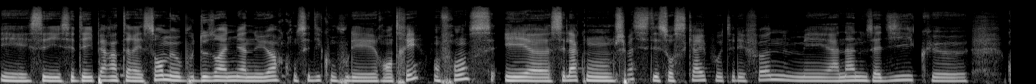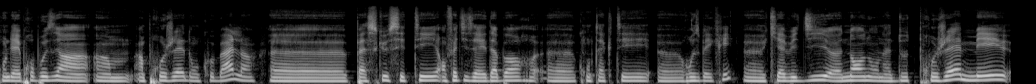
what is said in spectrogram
Et c'était hyper intéressant, mais au bout de deux ans et demi à New York, on s'est dit qu'on voulait rentrer en France. Et euh, c'est là qu'on, je sais pas si c'était sur Skype ou au téléphone, mais Anna nous a dit que qu'on lui avait proposé un, projet donc au bal euh, parce que c'était, en fait, ils avaient d'abord euh, contacté euh, Rose Bakery euh, qui avait dit euh, non, nous on a d'autres projets, mais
